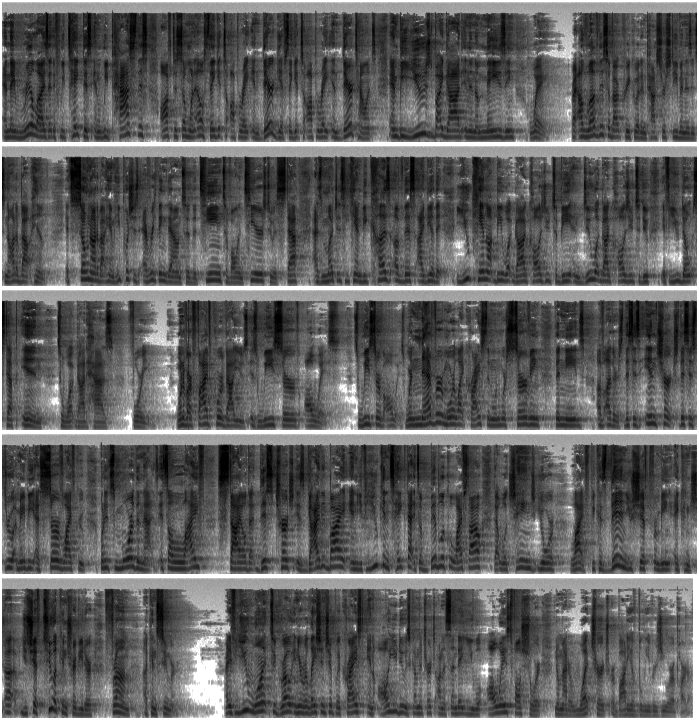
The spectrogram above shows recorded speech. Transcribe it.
And they realize that if we take this and we pass this off to someone else, they get to operate in their gifts, they get to operate in their talents and be used by God in an amazing way. Right? I love this about Creekwood and Pastor Stephen is it's not about him. It's so not about him. He pushes everything down to the team, to volunteers, to his staff as much as he can because of this idea that you cannot be what God calls you to be and do what God calls you to do if you don't step in to what God has for you. One of our five core values is we serve always. So we serve always. We're never more like Christ than when we're serving the needs of others. This is in church. This is through maybe a serve life group, but it's more than that. It's a lifestyle that this church is guided by. And if you can take that, it's a biblical lifestyle that will change your life because then you shift from being a, uh, you shift to a contributor from a consumer. Right? If you want to grow in your relationship with Christ and all you do is come to church on a Sunday, you will always fall short no matter what church or body of believers you are a part of.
